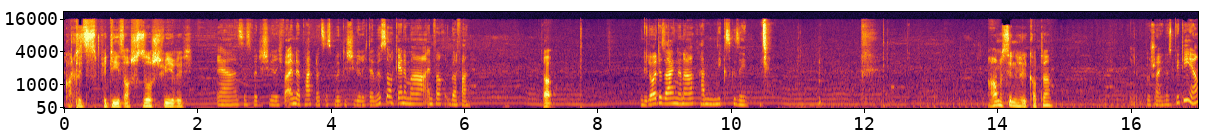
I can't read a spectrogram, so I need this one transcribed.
Gott, dieses PD ist auch so schwierig. Ja, es ist wirklich schwierig. Vor allem der Parkplatz ist wirklich schwierig. Da wirst du auch gerne mal einfach überfahren. Ja. Und die Leute sagen danach, haben nichts gesehen. Warum ist hier ein Helikopter? Wahrscheinlich das PD, ja?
